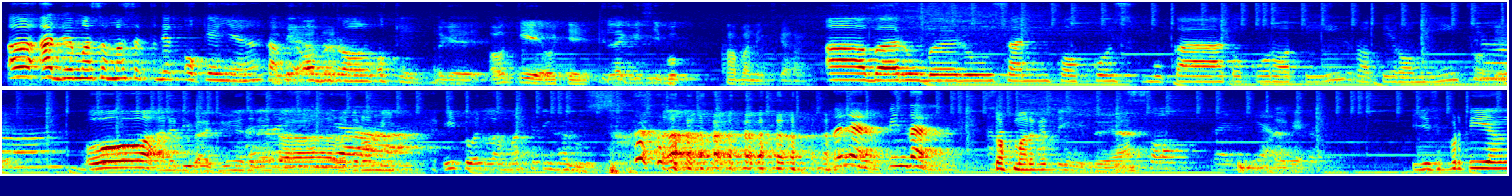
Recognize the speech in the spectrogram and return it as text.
Eh, ada masa-masa tidak oke-nya, tapi Oke, ada. overall oke. Oke, oke, oke. Lagi sibuk apa nih sekarang? Eh, baru-barusan fokus buka toko roti, roti Romi. Oke. Dah. Oh, ada di bajunya ternyata. Ada Roti. Romi. Itu adalah marketing halus. Bener, pinter. Soft marketing gitu ya. Soft, ready, ya. Oke. betul. Iya seperti yang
